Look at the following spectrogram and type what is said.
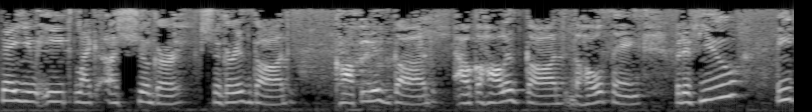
say you eat like a sugar, sugar is God, coffee is God, alcohol is God, the whole thing. But if you eat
